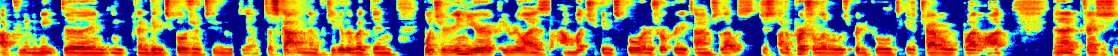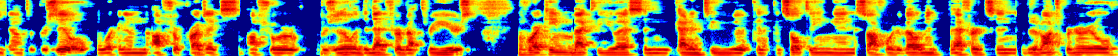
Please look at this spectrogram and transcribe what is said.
opportunity to meet uh, and, and, kind of get exposure to you know, to Scotland in particular. But then once you're in Europe, you realize how much you can explore in a short period of time. So that was just on a personal level, it was pretty cool to get to travel quite a lot. Then I transitioned down to Brazil, working on offshore projects offshore Brazil, and did that for about three years before I came back to the US and got into uh, kind of consulting and software development efforts and a bit of entrepreneurial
